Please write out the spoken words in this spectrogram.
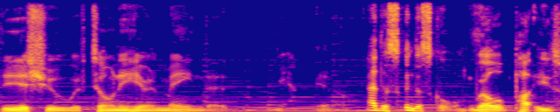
the issue with Tony here in Maine that yeah you know at the, in the school. Well, po- he's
